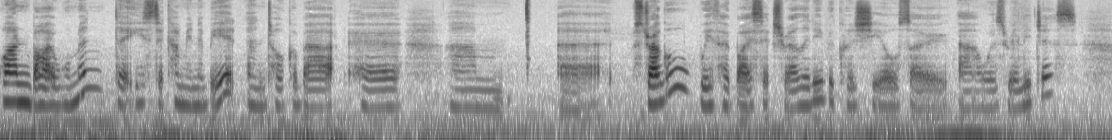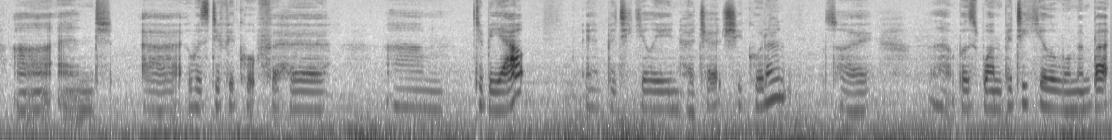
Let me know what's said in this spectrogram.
one bi woman that used to come in a bit and talk about her um, uh, struggle with her bisexuality because she also uh, was religious uh, and uh, it was difficult for her um, to be out, and particularly in her church, she couldn't. So that was one particular woman. But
